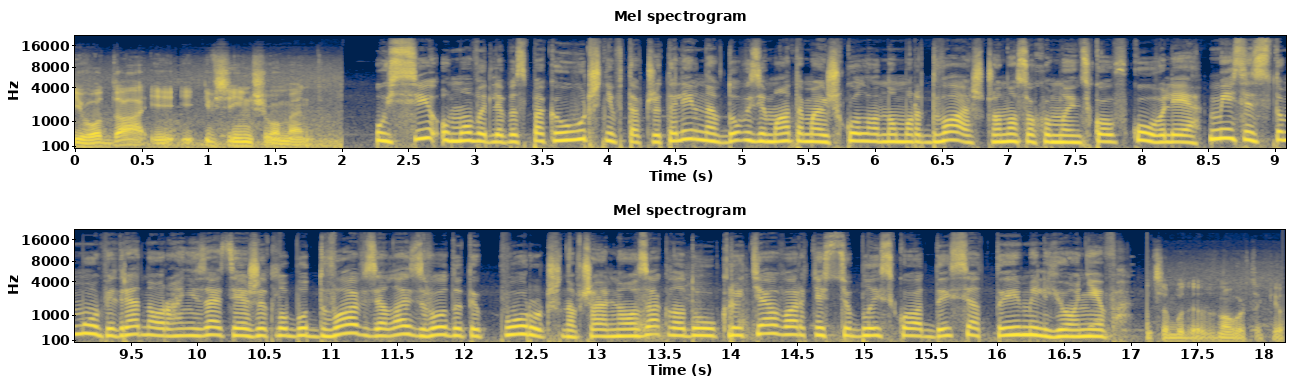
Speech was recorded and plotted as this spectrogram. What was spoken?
і вода, і, і, і всі інші моменти. Усі умови для безпеки учнів та вчителів невдовзі матиме і школа номер 2 що на Сухомлинського в Ковлі. Місяць тому підрядна організація Житлобуд 2 взялась зводити поруч навчального закладу укриття вартістю близько 10 мільйонів. Це буде знову ж таки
